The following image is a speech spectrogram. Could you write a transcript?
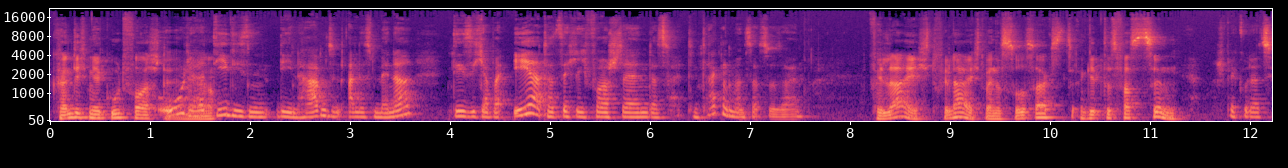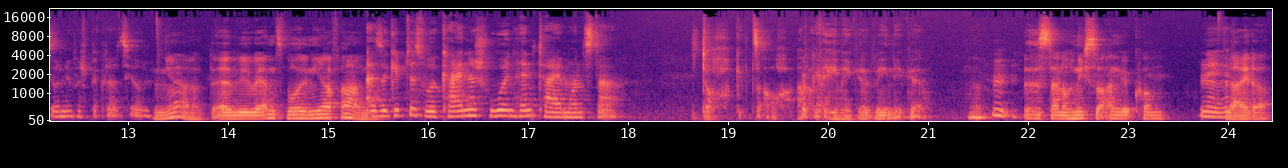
Könnte ich mir gut vorstellen. Oder ja. die, die diesen- die ihn haben, sind alles Männer, die sich aber eher tatsächlich vorstellen, das Tentakelmonster zu sein. Vielleicht, vielleicht, wenn du es so sagst, ergibt es fast Sinn. Spekulation über Spekulation. Ja, äh, wir werden es wohl nie erfahren. Also gibt es wohl keine schwulen Hentai-Monster. Doch, gibt's auch, aber Okay. wenige, wenige. Ja. Es ist da noch nicht so angekommen. Nee. Leider.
